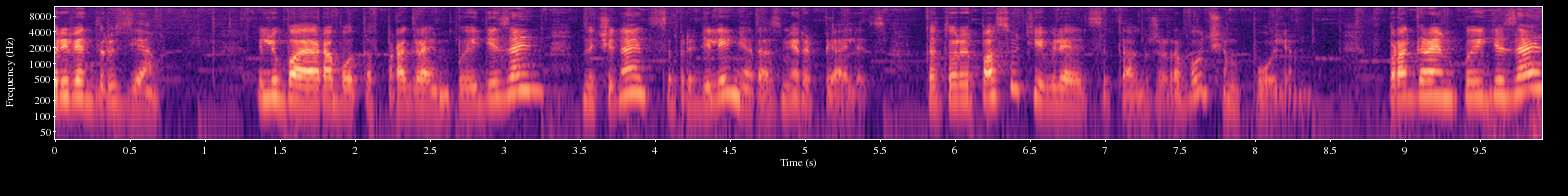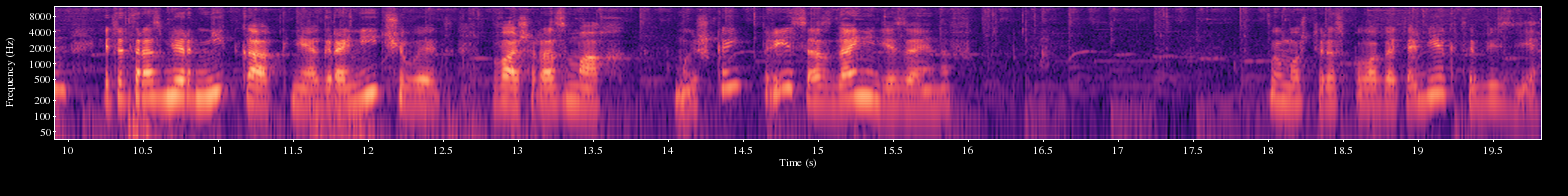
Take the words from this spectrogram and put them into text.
Привет, друзья! Любая работа в программе PayDesign начинается с определения размера пялец, который по сути является также рабочим полем. В программе PayDesign этот размер никак не ограничивает ваш размах мышкой при создании дизайнов. Вы можете располагать объекты везде.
